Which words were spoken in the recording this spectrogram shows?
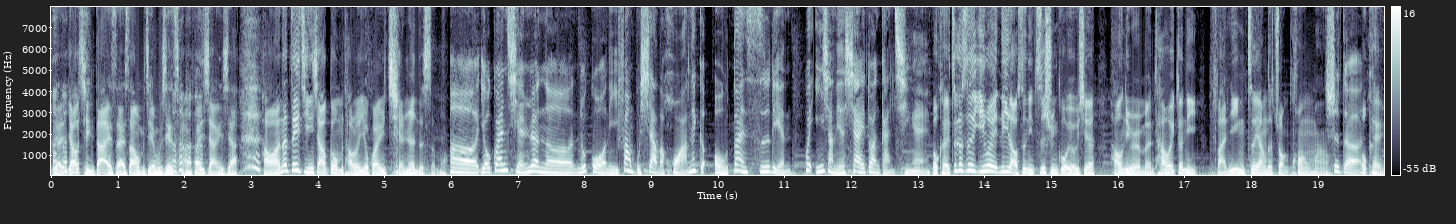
也邀请大 S 来上我们节目现场分享一下。好啊，那这一集你想要跟我们讨论有关于前任的什么？呃，有关前任呢，如果你放不下的话，那个藕断丝连会影响你的下一段感情。哎，OK，这个是因为李老师你咨询过有一些好女人们，她会跟你反映这样的状况吗？是的，OK，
